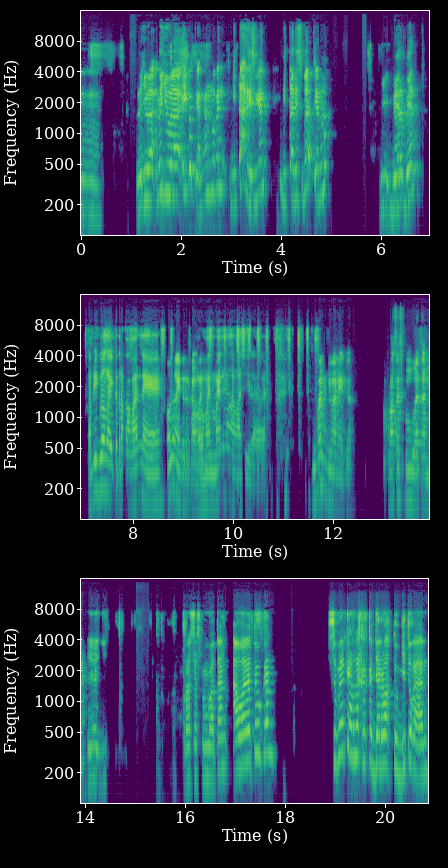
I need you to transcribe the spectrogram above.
Mm-mm. lu juga lu juga ikut kan kan? Lu kan gitaris kan? Gitaris banget kan lu? Di bear band Tapi gue nggak ikut rekamannya. oh lu nggak ikut rekaman Kalau main-main mah masih lah. gimana gimana itu proses pembuatannya Iya. Ji. Proses pembuatan awalnya tuh kan sebenarnya karena kekejar waktu gitu kan.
